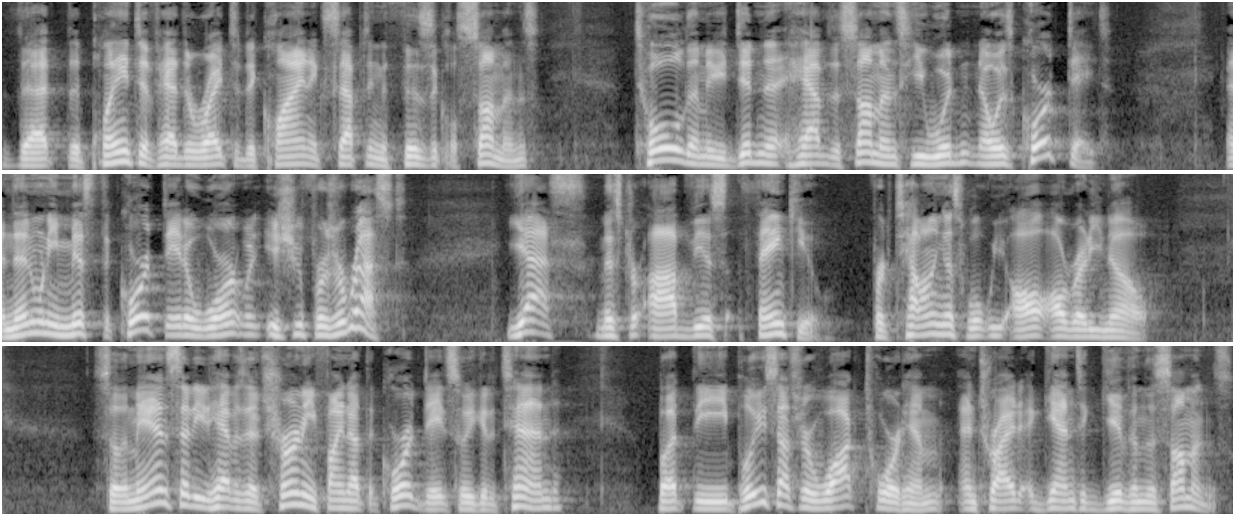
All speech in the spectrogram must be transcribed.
that the plaintiff had the right to decline accepting the physical summons told him if he didn't have the summons, he wouldn't know his court date. And then when he missed the court date, a warrant would issue for his arrest. Yes, Mr. Obvious, thank you for telling us what we all already know. So the man said he'd have his attorney find out the court date so he could attend, but the police officer walked toward him and tried again to give him the summons.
